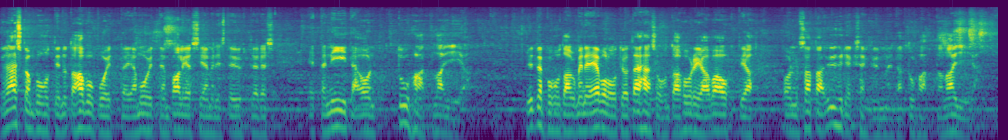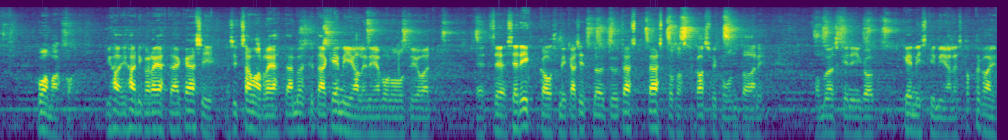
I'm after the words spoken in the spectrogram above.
Jos äsken puhuttiin noita havupuitteen ja muiden paljasiemenisten yhteydessä, että niitä on tuhat lajia. Nyt me puhutaan, kun menee evoluutio tähän suuntaan hurjaa vauhtia, on 190 000 lajia. Huomaako? Ihan, ihan niin kuin räjähtää käsi. Ja sitten samalla räjähtää myöskin tämä kemiallinen evoluutio, että et se, se rikkaus, mikä sitten löytyy tästä, tästä osasta kasvikuntaa, niin on myöskin niin kemistimielessä totta kai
